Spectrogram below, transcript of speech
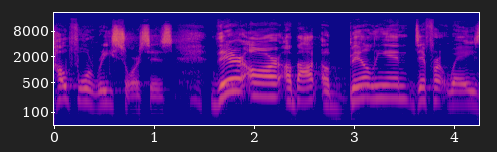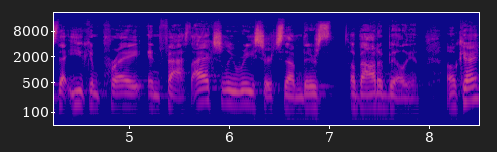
helpful resources. There are about a billion different ways that you can pray and fast. I actually researched them. There's about a billion, okay?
